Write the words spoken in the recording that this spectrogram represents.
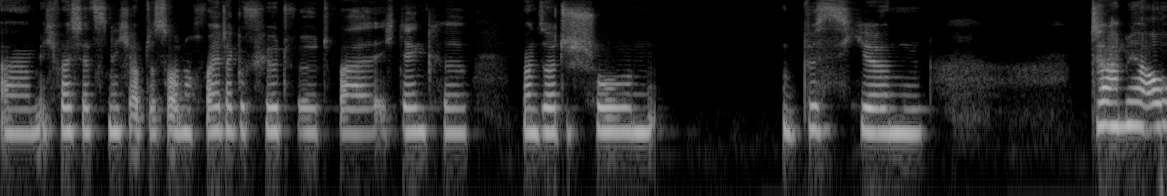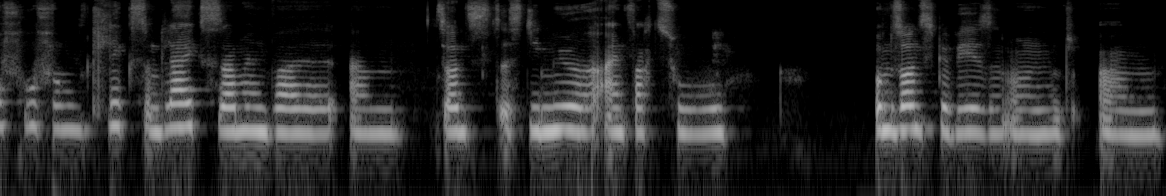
Ähm, ich weiß jetzt nicht, ob das auch noch weitergeführt wird, weil ich denke, man sollte schon ein bisschen da mehr Aufrufe und Klicks und Likes sammeln, weil ähm, sonst ist die Mühe einfach zu umsonst gewesen und ähm,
